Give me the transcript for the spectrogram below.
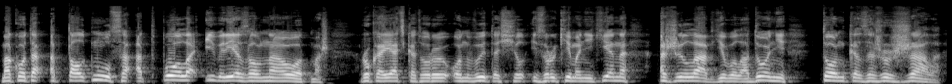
Макота оттолкнулся от пола и врезал на отмаш. Рукоять, которую он вытащил из руки манекена, ожила в его ладони, тонко зажужжала.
